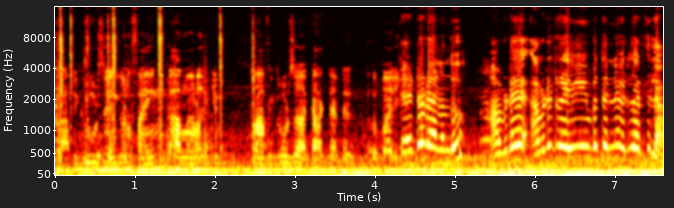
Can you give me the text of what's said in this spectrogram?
ട്രാഫിക് റൂൾസ് എനിക്കൊന്ന് ഫൈൻ കാരണങ്ങളായിരിക്കും. ട്രാഫിക് റൂൾസ് കറക്റ്റ് ആയിട്ട് പാലിക്കും. കേട്ടോടാ ആനന്ദു അവിടെ അവിടെ ഡ്രൈവ് ചെയ്യുമ്പോ തന്നെ ഒരു തരത്തിലാ.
